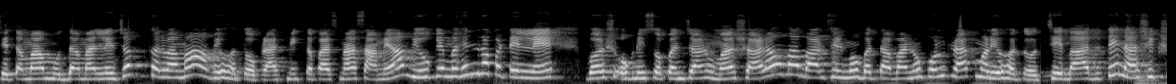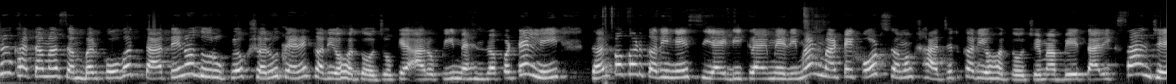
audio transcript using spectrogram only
જે તમામ મુદ્દામાલને જપ્ત કરવામાં આવ્યો હતો. પ્રાથમિક તપાસમાં સામે આવ્યું કે મહેન્દ્ર પટેલને વર્ષ ઓગણીસો પંચાણુંમાં શાળાઓમાં બાળ ફિલ્મો બતાવવાનો કોન્ટ્રાક્ટ મળ્યો હતો. જે બાદ તેના શિક્ષણ ખાતામાં સંપર્કો વધતા તેનો દુરુપયોગ શરૂ તેણે કર્યો હતો. જો કે આરોપી મહેન્દ્ર પટેલની ધરપકડ કરીને સીઆઈડી ક્રાઇમે રિમાન્ડ માટે કોર્ટ સમક્ષ હાજર કર્યો હતો, જેમાં બે તારીખ સાંજે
